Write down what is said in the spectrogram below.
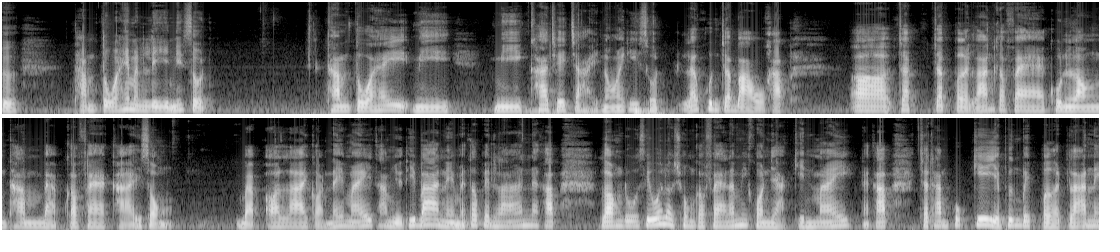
คือทำตัวให้มันลีนที่สุดทำตัวให้มีมีค่าใช้จ่ายน้อยที่สุด แล้วคุณจะเบาครับ เอ่อจะจะเปิดร้านกาแฟคุณลองทำแบบกาแฟขายส่งแบบออนไลน์ก่อนได้ไหมทำอยู่ที่บ้านเนี่ยไม่ต้องเป็นร้านนะครับ ลองดูซิว่าเราชงกาแฟแล้วมีคนอยากกินไหมนะครับ จะทำคุกกี้อย่าเพิ่งไปเปิดร้านใน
